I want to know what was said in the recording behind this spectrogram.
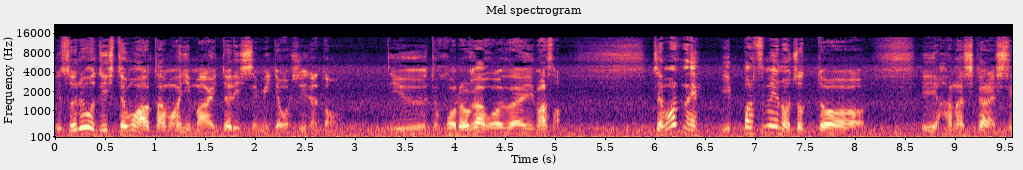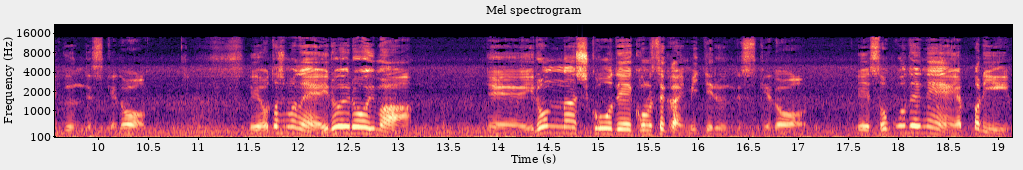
でそれをぜひとも頭に巻いたりしてみてほしいなというところがございます。じゃあまずね、一発目のちょっと、えー話からしていくんですけど、えー私もね、いろいろ今、えーいろんな思考でこの世界見てるんですけど、えそこでね、やっぱり、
